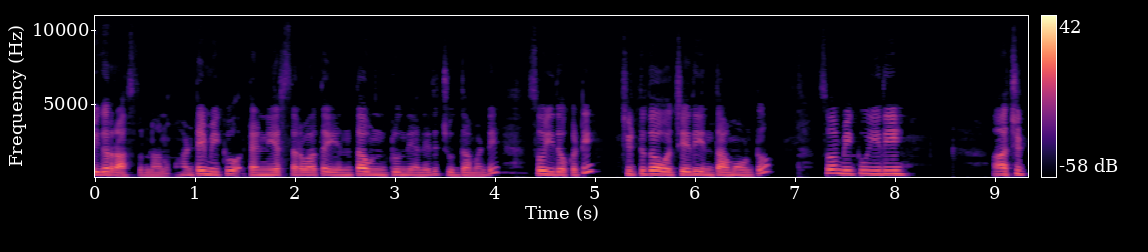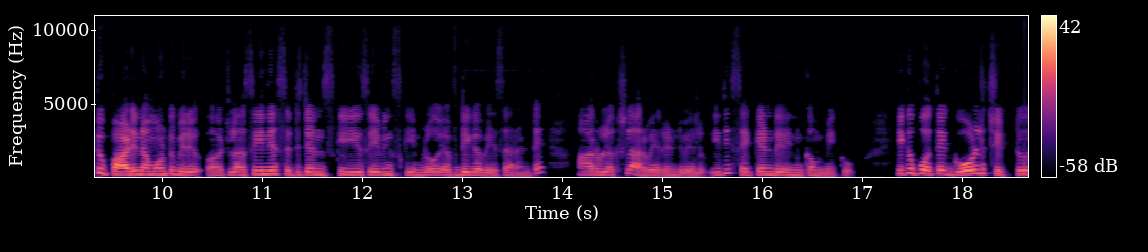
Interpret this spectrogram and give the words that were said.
ఫిగర్ రాస్తున్నాను. అంటే మీకు టెన్ ఇయర్స్ తర్వాత ఎంత ఉంటుంది అనేది చూద్దామండి. సో ఇదొకటి. చిట్టుతో వచ్చేది ఇంత అమౌంట్. సో మీకు ఇది చిట్టు పాడిన అమౌంట్ మీరు అట్లా సీనియర్ సిటిజన్స్కి సేవింగ్ స్కీమ్లో ఎఫ్డీగా వేశారంటే ఆరు లక్షల అరవై రెండు వేలు. ఇది సెకండ్ ఇన్కమ్ మీకు. ఇకపోతే గోల్డ్ చిట్టు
